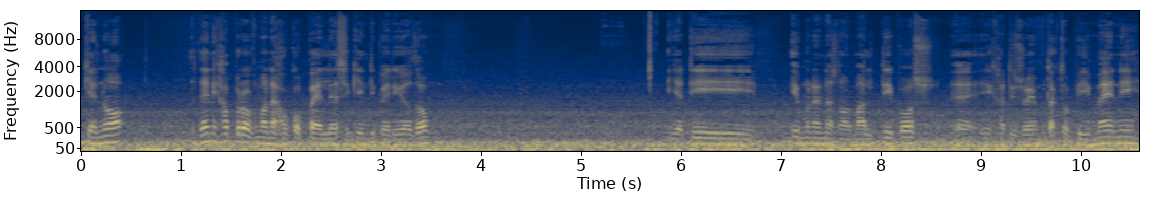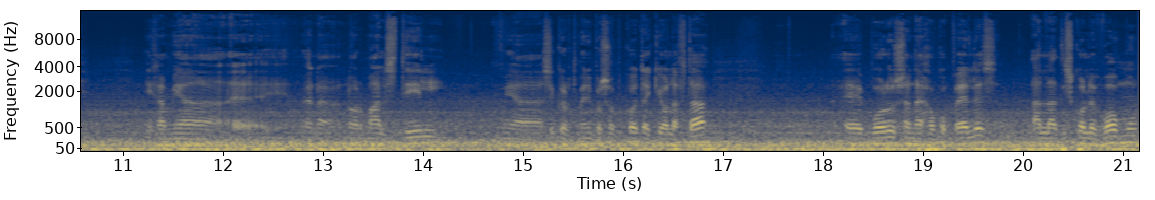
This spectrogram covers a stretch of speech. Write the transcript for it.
Και ενώ δεν είχα πρόβλημα να έχω κοπέλες εκείνη την περίοδο γιατί ήμουν ένας normal τύπος ε, είχα τη ζωή μου τακτοποιημένη είχα μια, ε, ένα normal στυλ μια συγκροτημένη προσωπικότητα και όλα αυτά ε, μπορούσα να έχω κοπέλες αλλά δυσκολευόμουν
